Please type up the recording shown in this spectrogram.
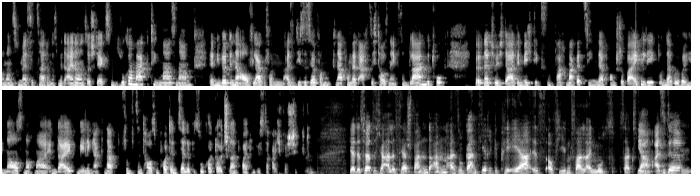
und unsere Messezeitung ist mit einer unserer stärksten Besuchermarketingmaßnahmen, denn die wird in der Auflage von, also dieses Jahr von knapp 180.000 Exemplaren gedruckt, wird natürlich da dem wichtigsten Fachmagazin der Branche beigelegt und darüber hinaus nochmal in Mailing an knapp 15.000 potenzielle Besucher deutschlandweit und Österreich verschickt. Ja, das hört sich ja alles sehr spannend an. Also ganzjährige PR ist auf jeden Fall ein Muss, sagst du. Ja, also der,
